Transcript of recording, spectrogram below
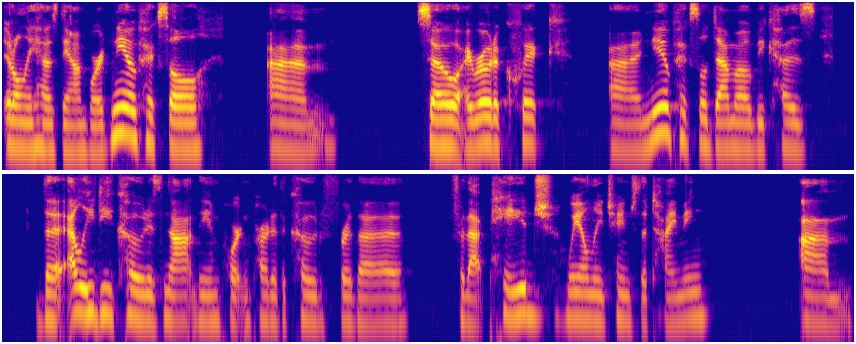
it only has the onboard NeoPixel. Um, so I wrote a quick uh, NeoPixel demo because the LED code is not the important part of the code for the for that page. We only change the timing. Um,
